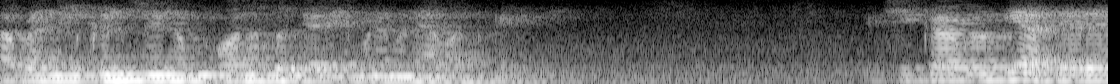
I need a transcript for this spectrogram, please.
આપણા નીલકંઠસિંહનો ફોન હતો ત્યારે એમણે મને આ વાત કરી. શિકાગો ગયા ત્યારે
